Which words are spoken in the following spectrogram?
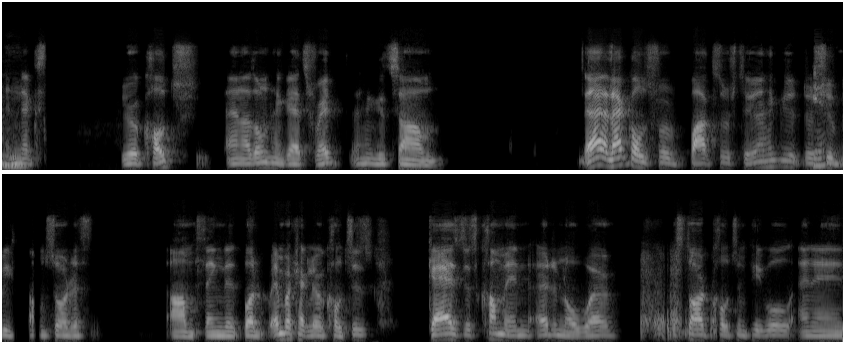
Mhm. And next you're a coach, and I don't think that's right. I think it's um that that goes for boxers too. I think there- there Yeah. should be some sort of um thing that, but in particular coaches, guys just come in out of nowhere, start coaching people, and then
